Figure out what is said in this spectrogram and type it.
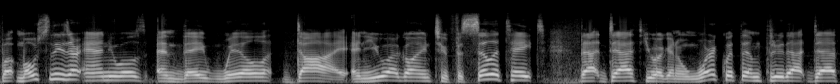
but most of these are annuals and they will die. And you are going to facilitate that death. You are going to work with them through that death,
